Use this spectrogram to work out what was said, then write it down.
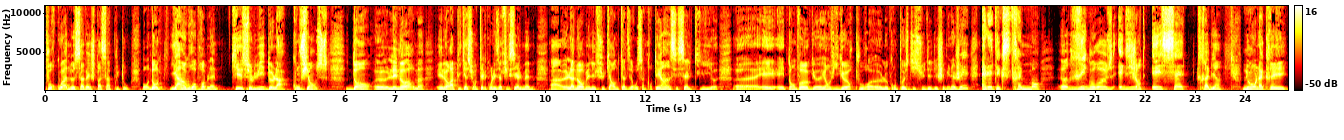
pourquoi ne savais-je pas plus tôt. Donc il y a un gros problème qui est celui de la confiance dans euh, les normes et leur application telles qu'on les a fixées elles-mêmes. Ah, euh, la norme NFU 44051, c'est celle qui euh, est, est, en vogue et en vigueur pour le compost issu des déchets ménagers. Elle est extrêmement rigoureuse, exigeante, et c'est très bien. Nous, on a créé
